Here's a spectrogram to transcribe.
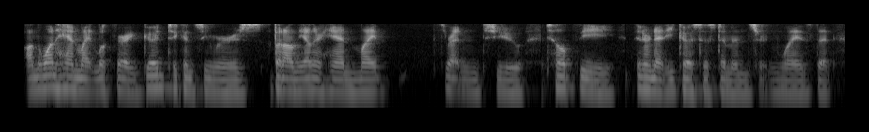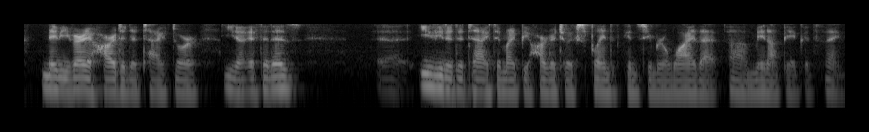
on the one hand might look very good to consumers, but on the other hand might threaten to tilt the internet ecosystem in certain ways that may be very hard to detect or you know if it is easy to detect, it might be harder to explain to the consumer why that uh, may not be a good thing.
